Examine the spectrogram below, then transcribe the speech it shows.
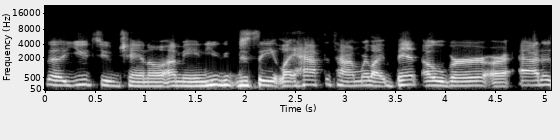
the YouTube channel, I mean, you just see like half the time we're like bent over or at a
